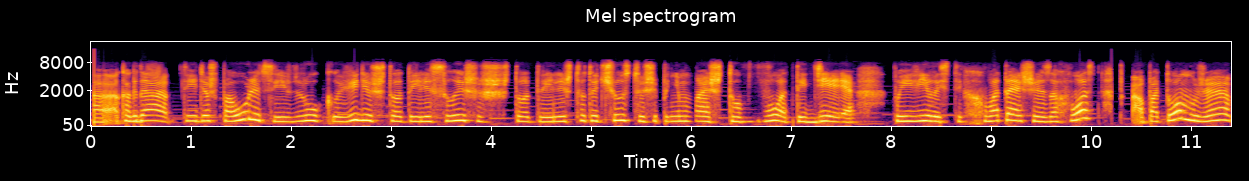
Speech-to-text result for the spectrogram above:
А когда ты идешь по улице и вдруг видишь что-то или слышишь что-то, или что-то чувствуешь и понимаешь, что вот идея появилась, ты хватаешь ее за хвост, а потом уже,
